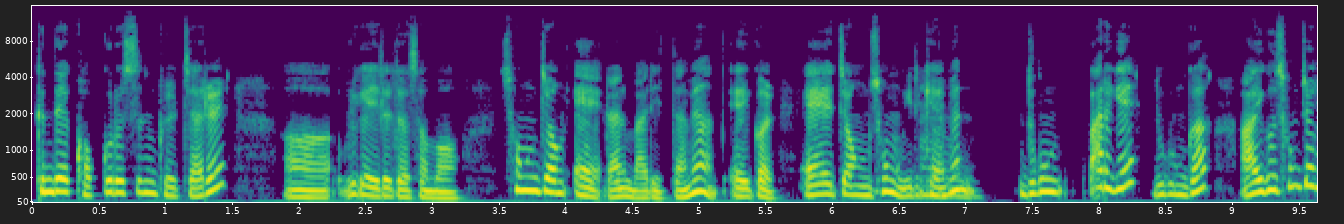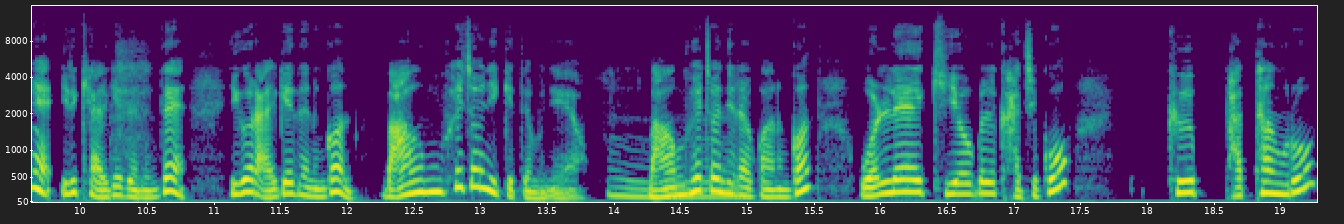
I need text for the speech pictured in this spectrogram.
근데 거꾸로 쓴 글자를 어 우리가 예를 들어서 뭐 송정애라는 말이 있다면 이걸 애정송 이렇게 하면 누군 빠르게 누군가 아 이거 송정애 이렇게 알게 되는데 이걸 알게 되는 건 마음 회전이 있기 때문이에요. 마음 회전이라고 하는 건 원래의 기억을 가지고 그 바탕으로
